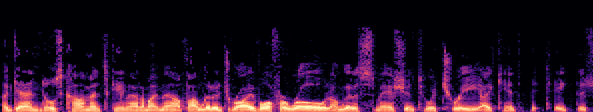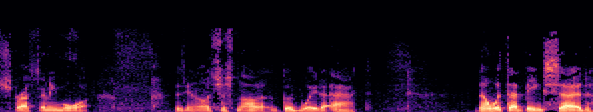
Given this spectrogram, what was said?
again, those comments came out of my mouth. I'm going to drive off a road. I'm going to smash into a tree. I can't t- take this stress anymore. You know, it's just not a good way to act. Now, with that being said,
